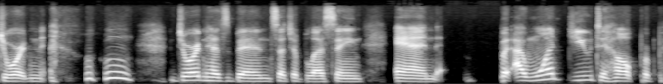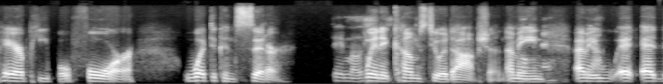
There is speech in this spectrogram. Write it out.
Jordan Jordan has been such a blessing and but I want you to help prepare people for what to consider when it comes to adoption. I mean, okay. I mean, yeah. at, at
